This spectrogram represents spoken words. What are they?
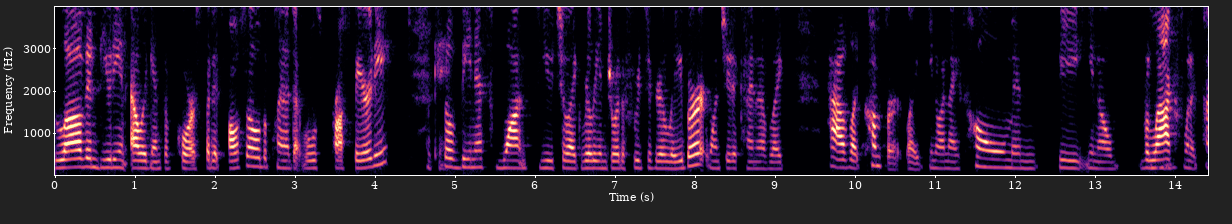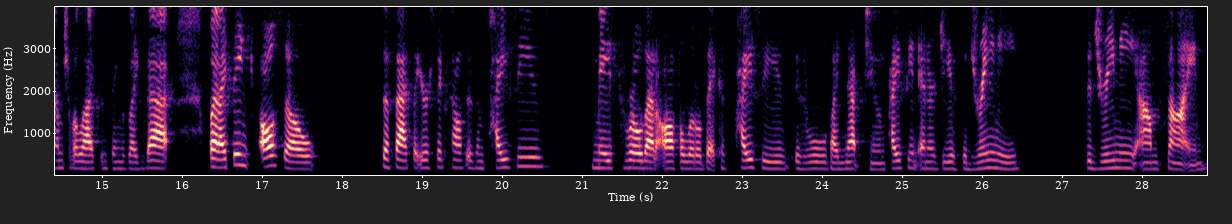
love and beauty and elegance, of course, but it's also the planet that rules prosperity. Okay. So Venus wants you to like really enjoy the fruits of your labor. It wants you to kind of like have like comfort, like, you know, a nice home and be, you know, relax mm-hmm. when it's time to relax and things like that. But I think also the fact that your sixth house is in Pisces may throw that off a little bit because Pisces is ruled by Neptune. Piscean energy is the dreamy the dreamy um, sign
